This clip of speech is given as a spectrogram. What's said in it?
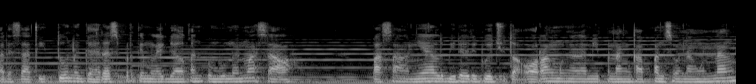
Pada saat itu negara seperti melegalkan pembunuhan massal. Pasalnya lebih dari 2 juta orang mengalami penangkapan sewenang-wenang,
